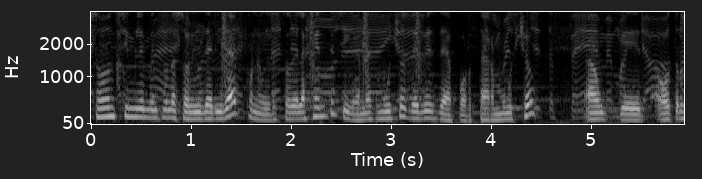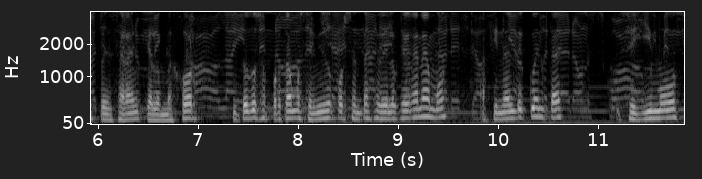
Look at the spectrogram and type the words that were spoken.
son simplemente una solidaridad con el resto de la gente. Si ganas mucho, debes de aportar mucho, aunque otros pensarán que a lo mejor si todos aportamos el mismo porcentaje de lo que ganamos, a final de cuentas seguimos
